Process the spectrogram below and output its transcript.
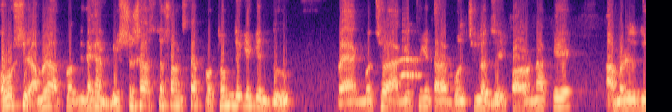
অবশ্যই, আমরা দেখেন, বিশ্ব স্বাস্থ্য সংস্থা প্রথম দিকে কিন্তু প্রায় এক বছর আগে থেকে তারা বলছিল যে করোনাকে আমরা যদি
